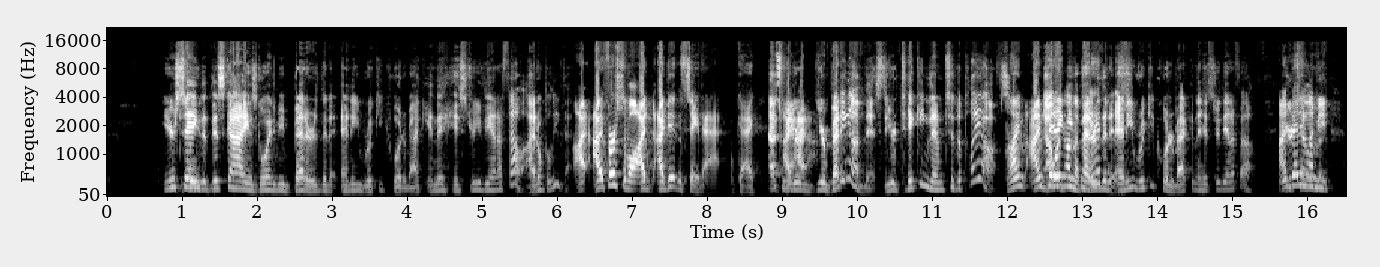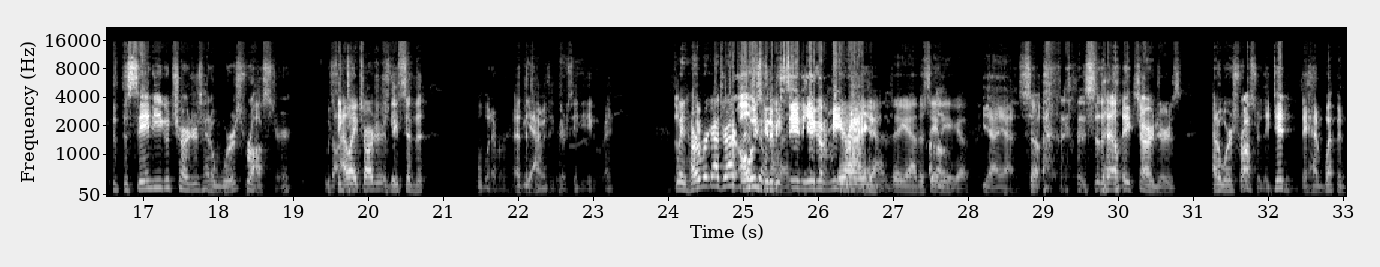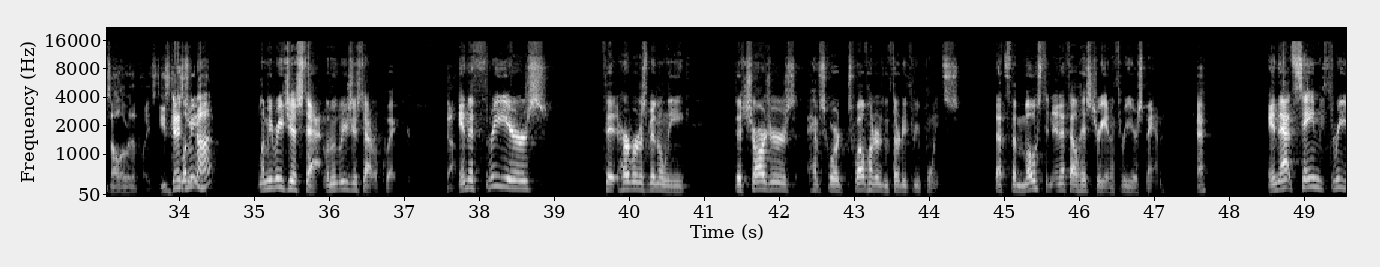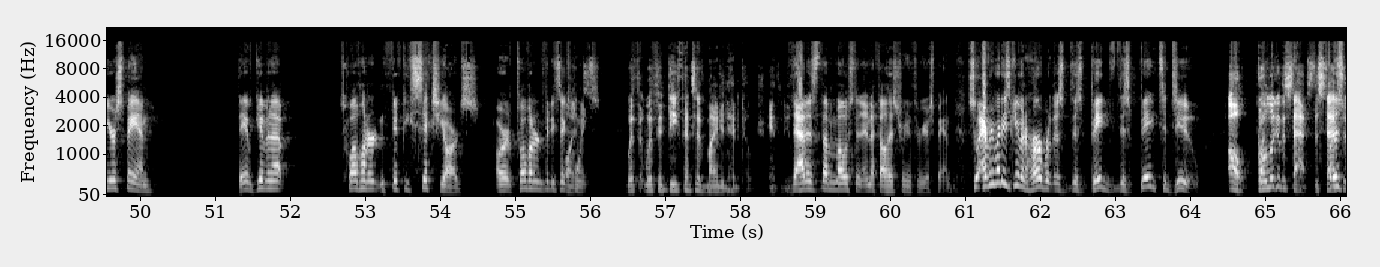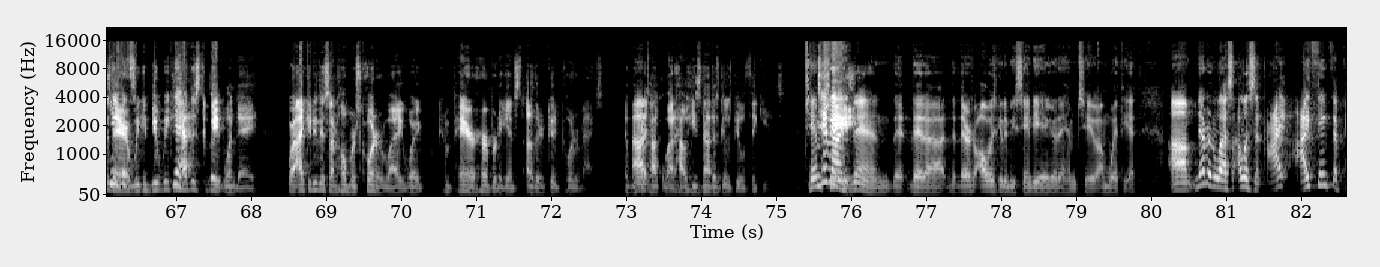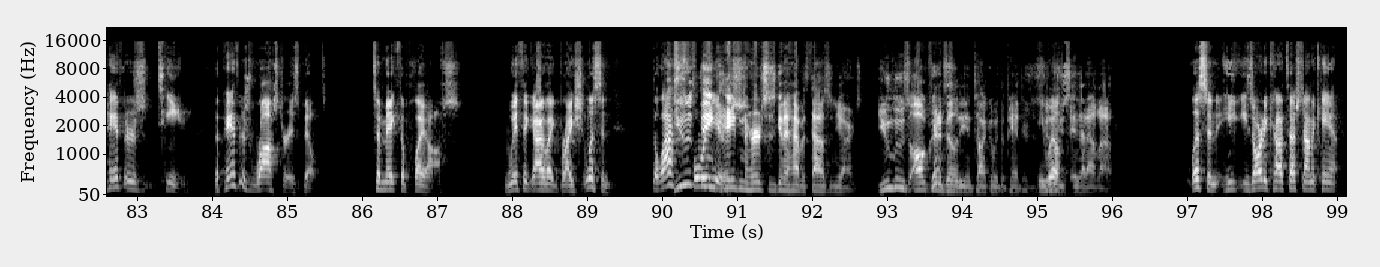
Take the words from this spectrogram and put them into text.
You're saying that this guy is going to be better than any rookie quarterback in the history of the NFL. I don't believe that. I, I first of all, I, I didn't say that. Okay, That's what I- you're I- you're betting on this. You're taking them to the playoffs. I'm I'm that betting be on the better Panthers. than any rookie quarterback in the history of the NFL. I'm You're betting telling on me the, that the San Diego Chargers had a worse roster. Which The they LA did, Chargers? They said that. Well, whatever. At the Yeah. time, I think they're San Diego, right? When Herbert got They're drafted. always going to be San Diego to me, LA. Ryan. Yeah, yeah, yeah, they're San Um, Diego. Yeah, yeah. So, so the LA Chargers had a worse roster. They didn't. They had weapons all over the place. These guys Let do me- not. Let me read you a stat. Let me read you a stat real quick. Yeah. In the three years that Herbert has been in the league, the Chargers have scored 1,233 points. That's the most in NFL history in a three year span. Okay. In that same three year span, they have given up 1,256 yards or 1,256 Points. points. With with a defensive minded head coach, Anthony. That is the most in NFL history in a three year span. So everybody's giving Herbert this this big this big to do. Oh, go But- look at the stats. The stats are there. We could do. We can Yeah. have this debate one day where I could do this on Homer's Corner, where I, where I compare Herbert against other good quarterbacks, and we Uh, can talk about how he's not as good as people think he is. Tim Timmy! chimes in that that uh that there's always going to be San Diego to him too. I'm with you. Um, nevertheless, I listen. I I think the Panthers team, the Panthers roster is built to make the playoffs with a guy like Bryce. Listen, the last You think years, Hayden Hurst is going to have a thousand yards? You lose all Yes. credibility in talking with the Panthers as He soon will. as you say that out loud. listen, he he's already caught a touchdown in camp,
